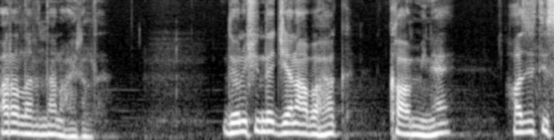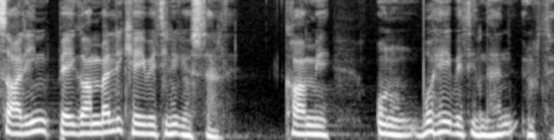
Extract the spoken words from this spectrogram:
aralarından ayrıldı. Dönüşünde Cenab-ı Hak kavmine Hazreti Salih'in peygamberlik heybetini gösterdi. Kavmi onun bu heybetinden ürktü.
